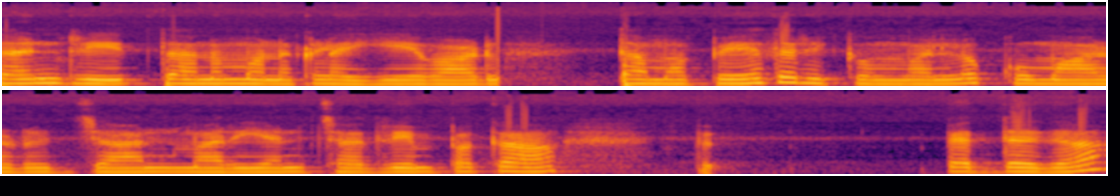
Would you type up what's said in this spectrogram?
తండ్రి తన మునకలయ్యేవాడు. తమ పేదరికం వల్ల కుమారుడు జాన్ మరియన్ చదివింపక పెద్దగా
